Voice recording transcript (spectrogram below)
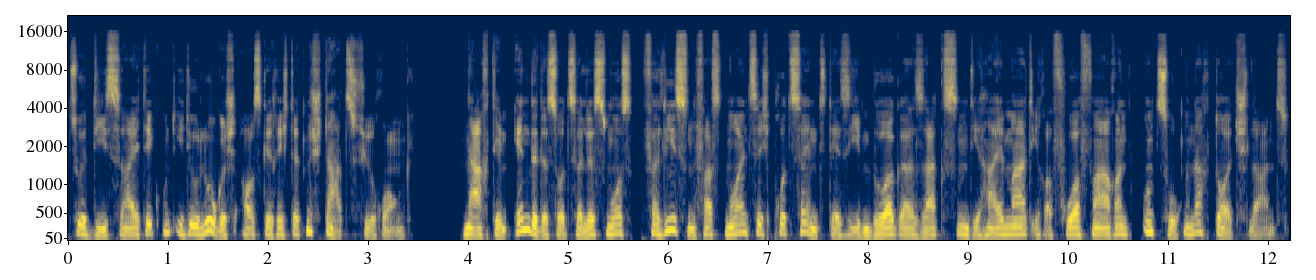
zur diesseitig und ideologisch ausgerichteten Staatsführung. Nach dem Ende des Sozialismus verließen fast 90 Prozent der Siebenbürger Sachsen die Heimat ihrer Vorfahren und zogen nach Deutschland.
